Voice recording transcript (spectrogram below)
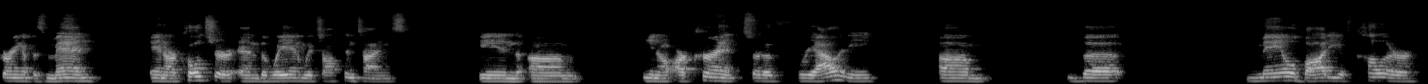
growing up as men in our culture and the way in which oftentimes in um, you know our current sort of reality um, the male body of color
